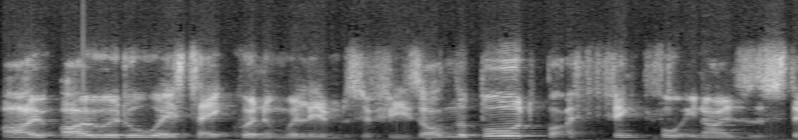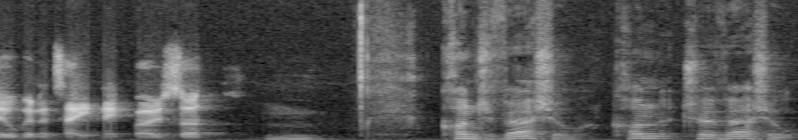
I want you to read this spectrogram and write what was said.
I, I would always take Quinnen Williams if he's on the board, but I think 49ers are still going to take Nick Bosa. Mm. Controversial, controversial.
